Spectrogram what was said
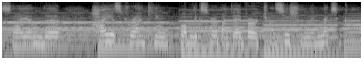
So I am the highest ranking public servant ever transitioned in Mexico.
